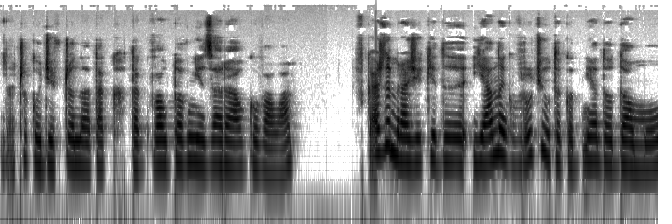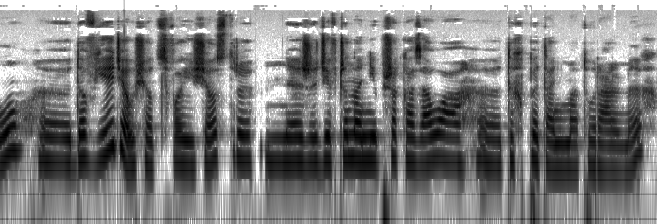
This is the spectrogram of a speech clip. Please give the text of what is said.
Dlaczego dziewczyna tak, tak gwałtownie zareagowała? W każdym razie, kiedy Janek wrócił tego dnia do domu, e, dowiedział się od swojej siostry, że dziewczyna nie przekazała tych pytań maturalnych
